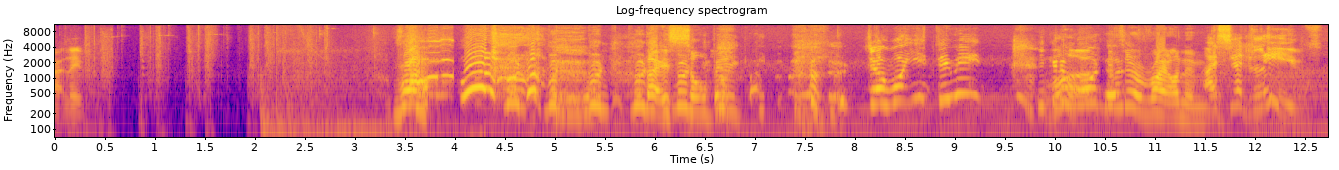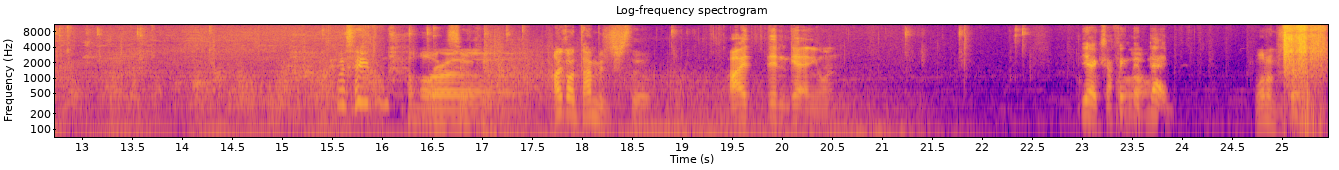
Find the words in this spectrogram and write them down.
Alright, leave. Run! run! Run! That is so big. Joe, what are you doing? You're gonna What? warn us. You're right on him. I said leave! was he? Oh, it's okay. I got damaged still. I didn't get anyone. Yeah, 'cause I think Hello. they're dead. One of them's dead.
